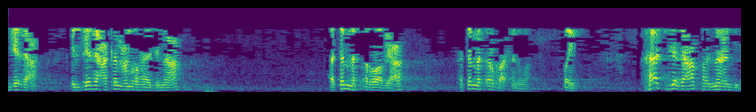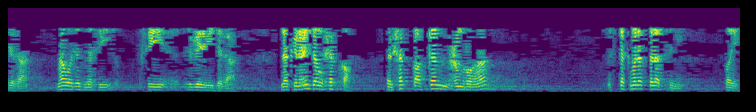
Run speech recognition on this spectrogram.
جذعة. الجذعة كم عمرها يا جماعة؟ أتمت الرابعة. أتمت أربع سنوات. طيب. هات جذعة قال ما عندي جذعة ما وجدنا في في إبله جذعة لكن عنده حقة. الحقة كم عمرها؟ استكملت ثلاث سنين. طيب.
